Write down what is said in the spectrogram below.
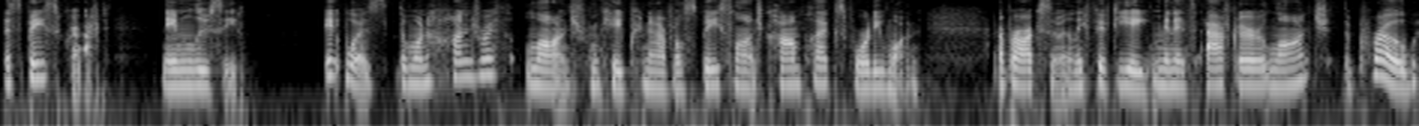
a spacecraft named Lucy. It was the 100th launch from Cape Canaveral Space Launch Complex 41. Approximately 58 minutes after launch, the probe,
